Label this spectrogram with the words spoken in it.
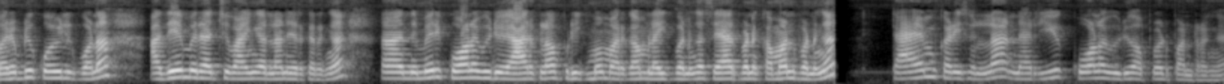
மறுபடியும் கோயிலுக்கு போனால் அதேமாரி அச்சு வாங்கிடலான்னு இருக்கிறேங்க. அஹ் இந்தமாரி கோலம் வீடியோ யாருக்கெல்லாம் பிடிக்குமோ மறக்காமல் லைக் பண்ணுங்கள் ஷேர் பண்ணுங்கள் கமெண்ட் பண்ணுங்கள் டைம் கிடைச்சொல்லாம் நிறைய கோலம் வீடியோ அப்லோட் பண்ணுறேங்க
